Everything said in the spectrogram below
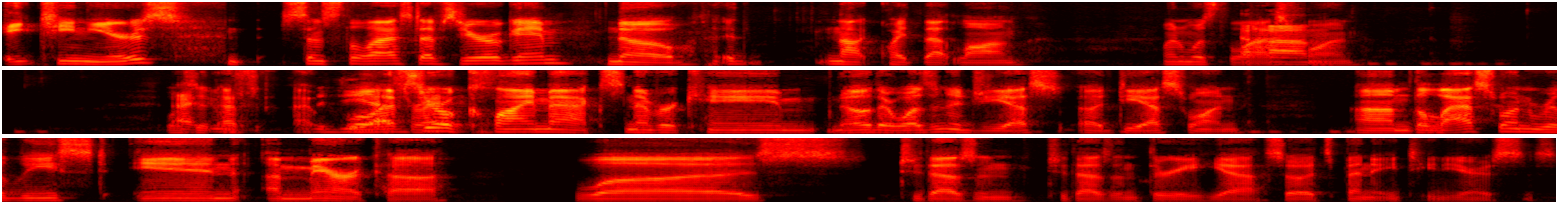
18 years since the last F Zero game. No, it, not quite that long. When was the last Um, one? Was it was F? the well, F Zero right? Climax never came. No, there wasn't a GS a DS one. Um, the last one released in America was 2000 2003. Yeah, so it's been 18 years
